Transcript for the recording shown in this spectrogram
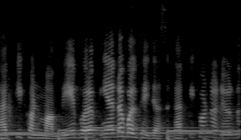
ઘાતકી ખંડમાં બે ભરત અહીંયા ડબલ થઈ જશે. ઘાતકી ખંડ અને અર્ધ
